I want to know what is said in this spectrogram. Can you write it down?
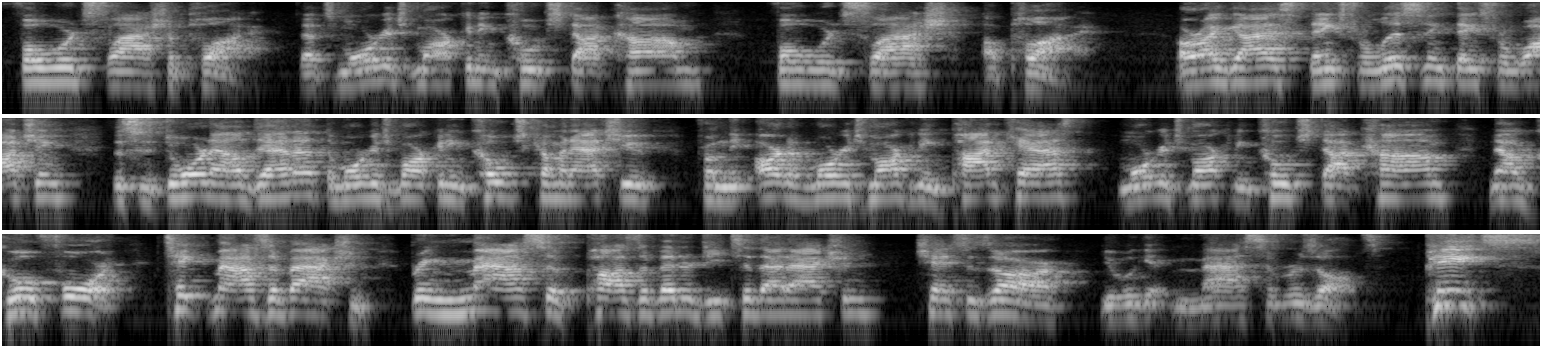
forward slash apply. That's mortgagemarketingcoach.com forward slash apply. All right, guys, thanks for listening. Thanks for watching. This is Doren Aldana, the mortgage marketing coach, coming at you from the Art of Mortgage Marketing podcast, mortgagemarketingcoach.com. Now go forth, take massive action, bring massive positive energy to that action. Chances are you will get massive results. Peace.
